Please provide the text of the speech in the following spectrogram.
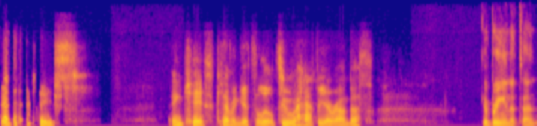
in case. In case Kevin gets a little too happy around us. You're bringing a tent?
